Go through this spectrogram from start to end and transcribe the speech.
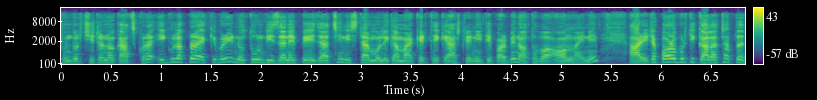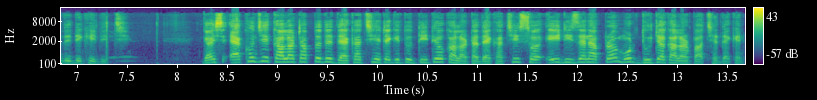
সুন্দর ছিটানো কাজ করা। এগুলো আপনারা একেবারেই নতুন ডিজাইনে পেয়ে যাচ্ছেন। স্টার মল্লিকা মার্কেট থেকে আসলে নিতে পারবেন অথবা অনলাইনে আর এটা পরবর্তী কালারটা আপনাদের দেখিয়ে দিচ্ছি। গাইস এখন যে কালারটা আপনাদের দেখাচ্ছি এটা কিন্তু দ্বিতীয় কালারটা দেখাচ্ছি। সো এই ডিজাইন আপনারা মোট দুইটা কালার পাচ্ছেন দেখেন।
